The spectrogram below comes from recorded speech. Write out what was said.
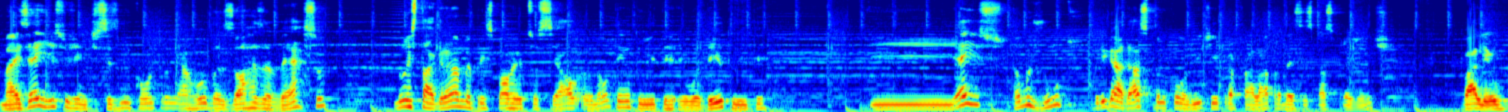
Mas é isso, gente. Vocês me encontram em zorzaverso. No Instagram, minha principal rede social. Eu não tenho Twitter, eu odeio Twitter. E é isso. Tamo junto. Brigadaço pelo convite aí para falar, para dar esse espaço pra gente. Valeu.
